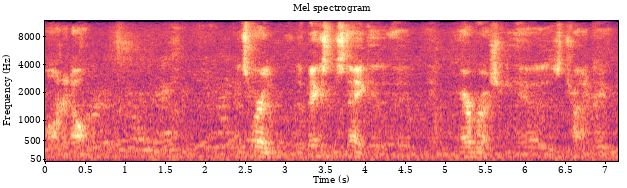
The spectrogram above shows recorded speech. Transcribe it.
on it all. That's where the biggest mistake is, in airbrushing is trying to, to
